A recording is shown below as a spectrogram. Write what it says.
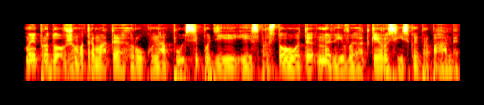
Ми продовжимо тримати руку на пульсі події і спростовувати нові вигадки російської пропаганди.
